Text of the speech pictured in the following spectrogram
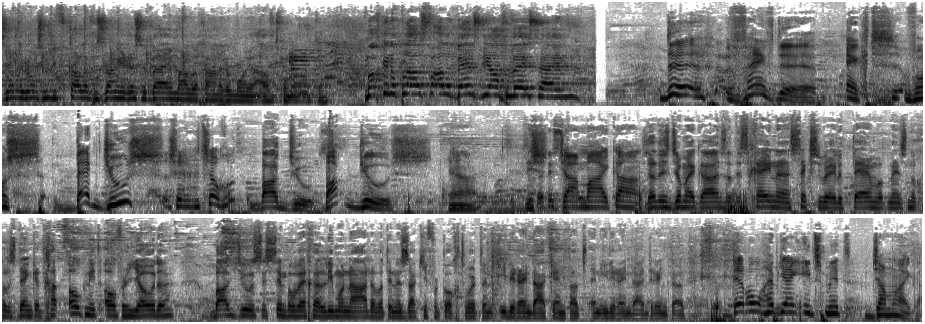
Zonder onze lieftallige zangeres erbij, maar we gaan er een mooie avond van maken. Mag ik een applaus voor alle bands die al geweest zijn? De vijfde act was Bagjuice. Zeg ik het zo goed? Bagjuice. Bagjuice. Ja, het is, Dat is Jamaicaans. Dat is Jamaicaans, dat is geen eh, seksuele term wat mensen nog wel eens denken. Het gaat ook niet over joden. Bagjuice is simpelweg een limonade wat in een zakje verkocht wordt en iedereen daar kent dat en iedereen daar drinkt dat. Daryl, heb jij iets met Jamaica?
